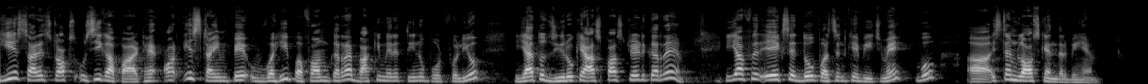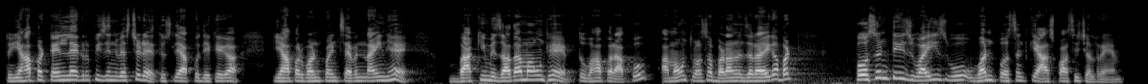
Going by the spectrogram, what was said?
ये सारे स्टॉक्स उसी का पार्ट है और इस टाइम पे वही परफॉर्म कर रहा है। बाकी मेरे तीनों पोर्टफोलियो या तो ज़ीरो के आसपास ट्रेड कर रहे हैं या फिर एक से दो परसेंट के बीच में वो इस टाइम लॉस के अंदर भी हैं। तो यहाँ पर टेन लाख रुपीज़ इन्वेस्टेड है तो इसलिए आपको देखेगा कि यहाँ पर वन पॉइंट सेवन नाइन है। बाकी में ज़्यादा अमाउंट है तो वहाँ पर आपको अमाउंट थोड़ा सा बड़ा नज़र आएगा बट परसेंटेज वाइज वो वन परसेंट के आसपास ही चल रहे हैं।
